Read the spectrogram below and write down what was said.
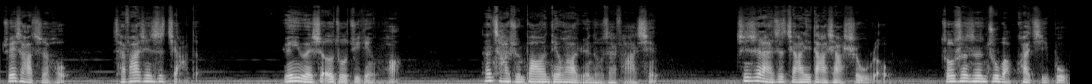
追查之后才发现是假的。原以为是恶作剧电话，但查询报案电话源头才发现，竟是来自嘉利大厦十五楼周生生珠宝会计部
